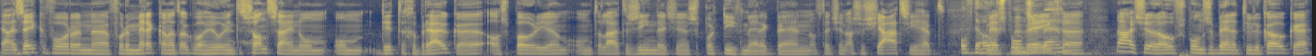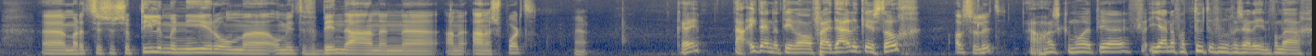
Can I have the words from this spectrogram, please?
en zeker voor een, eh, voor een merk kan het ook wel heel interessant zijn om, om dit te gebruiken als podium. Om te laten zien dat je een sportief merk bent. Of dat je een associatie hebt Of de met hoofdsponsor bewegen. ben. Nou, als je de hoofdsponsor bent natuurlijk ook. Hè. Eh, maar het is een subtiele manier om, eh, om je te verbinden aan een, eh, aan een, aan een sport. Oké. Nou, ik denk dat die wel vrij duidelijk is, toch? Absoluut. Nou, hartstikke mooi. Heb je, jij nog wat toe te voegen, Zarin, vandaag?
